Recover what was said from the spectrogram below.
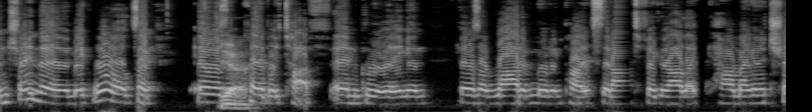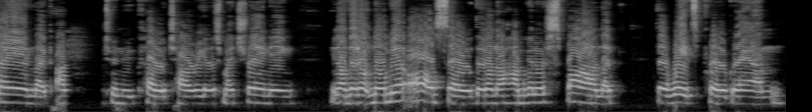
and train there and make worlds. Like, it was yeah. incredibly tough and grueling. And there was a lot of moving parts that I had to figure out, like, how am I going to train? Like, I'm to a new coach. How are we going to do my training? You know, they don't know me at all, so they don't know how I'm going to respond. Like, the weights program,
